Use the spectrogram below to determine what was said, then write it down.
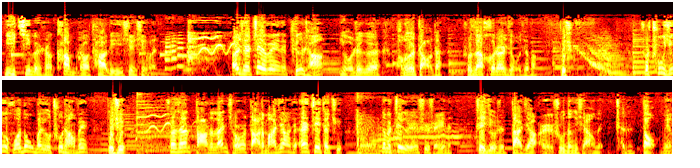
你基本上看不着他的一些新闻。而且这位呢，平常有这个朋友找他说：“咱喝点酒去吧。”不去。说出席个活动吧，有出场费，不去。说咱打打篮球，打打麻将去，哎，这他去。那么这个人是谁呢？这就是大家耳熟能详的陈道明。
